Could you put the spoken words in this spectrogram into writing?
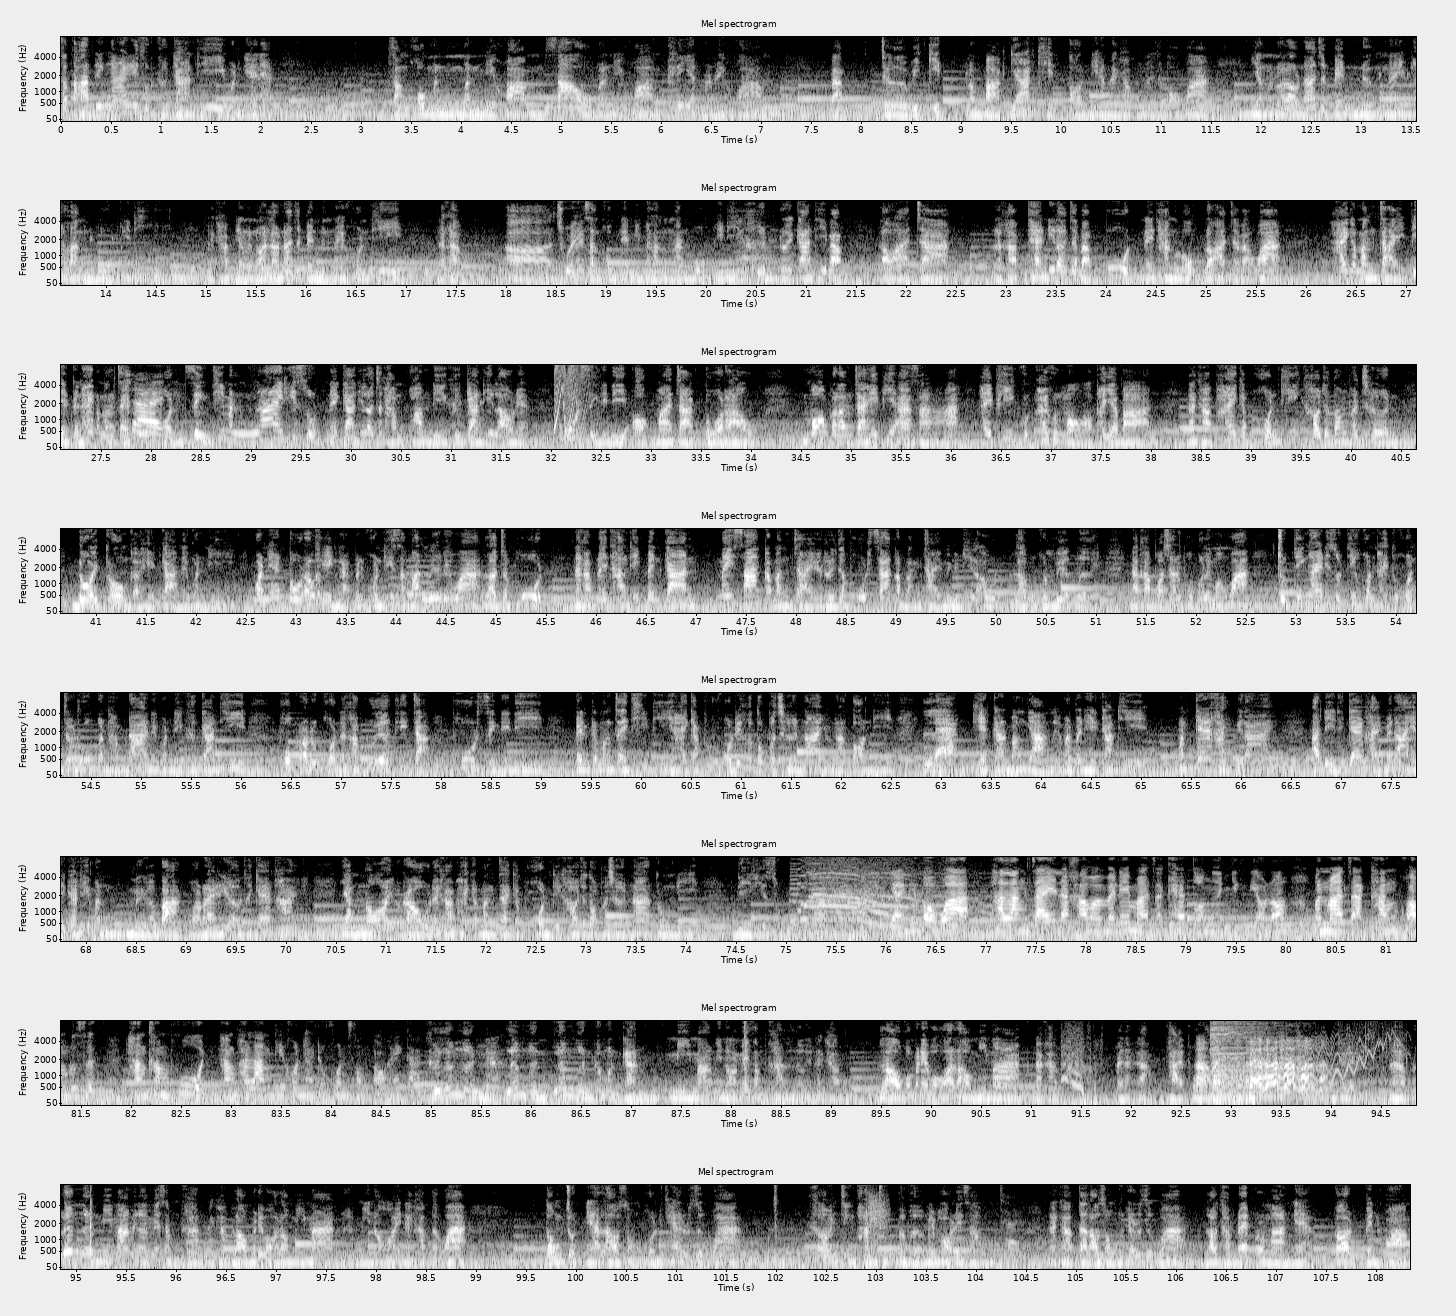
สตาร์ทได้ง่ายที่สุดคือการที่วันนี้เนี่ย สังคมมันมันมีความเศร้า มันมีความเครียด มันมีความแบบเจอวิกฤตลำบากยากเข็นตอนนี้นะครับผมอยากจะบอกว่าอย่างน้อยเราน่าจะเป็นหนึ่งในพลังบวกดีๆนะครับ อย่างน้อยเราน่าจะเป็นหนึ่งในคนที่นะครับช่วยให้สังคมนี้มีพลังงานบวกที่ดีขึ้น โดยการที่แบบเราอาจจะนะครับแทนที่เราจะแบบพูดในทางลบ เราอาจจะแบบว่า ให้กำลังใจ เปลี่ยนเป็นให้กำลังใจผู้ใช่คน สิ่งที่มันง่ายที่สุดในการที่เราจะทำความดีคือการที่เราเนี่ยพูดสิ่งดีๆออกมาจากตัวเรา มอบกำลังใจให้พี่อาสา ให้พี่คุณให้คุณหมอพยาบาล นะครับให้กับคนที่เขาจะต้องเผชิญโดยตรงกับเหตุการณ์ในวันนี้ วันนี้ตัวเราเองอะเป็นคนที่สามารถเลือกได้ว่าเราจะพูดนะครับในทางที่เป็นการไม่สร้างกำลังใจ หรือจะพูดสร้างกำลังใจมันอยู่ที่เราเราเป็นคนเลือกเลยนะครับเพราะฉะนั้นผมก็เลยมองว่าจุดที่ง่ายที่สุดที่คนไทยทุกคนจะร่วมกันทำได้ในวันนี้ คือการที่พวกเราทุกคนนะครับเลือกที่จะพูดสิ่งดีๆ เป็นกำลังใจที่ดีให้กับทุกคนที่เขาต้องเผชิญหน้าอยู่ณตอนนี้ และเหตุการณ์บางอย่างเนี่ยมันเป็นเหตุการณ์ที่ มันแก้ไขไม่ได้ อดีตที่แก้ไขไม่ได้เหตุการณ์ที่มันเหนือบากกว่าแรงที่เราจะแก้ไข อย่างน้อยเรานะครับให้กำลังใจกับคนที่เขาจะต้องเผชิญหน้าตรงนี้ดีที่สุดอย่างที่บอกว่าพลังใจนะคะมันไม่ได้มาจากแค่ตัวเงินอย่างเดียวเนาะมันมาจากทั้งความรู้สึกทั้งคำพูด ทั้งพลังที่คนไทยทุกคนส่งต่อให้กัน คือเรื่องเงินเนี่ยเรื่องเงินเรื่องเงินก็เหมือนกัน มีมากมีน้อยไม่สำคัญเลยนะครับ เราก็ไม่ได้บอกว่าเรามีมากนะครับ ไปไหนล่ะถ่ายโพลอะไรอย่างเงี้ยโอเค นะครับเรื่องเงินมีมากมีน้อยไม่สำคัญนะครับ เราไม่ได้บอกว่าเรามีมากหรือมีน้อยนะครับ แต่ว่าตรงจุดเนี้ยเราสองคนแค่รู้สึกว่าเขาจริงๆพันชุดเผลอๆไม่พอได้วยซ้ำใช่นะครับ แต่เราสองคนแค่รู้สึกว่าเราทำได้ประมาณเนี้ยก็เป็นความ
